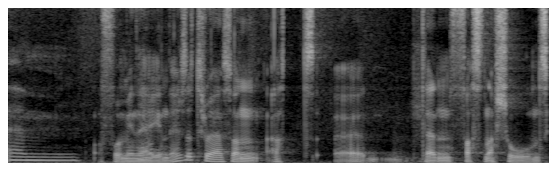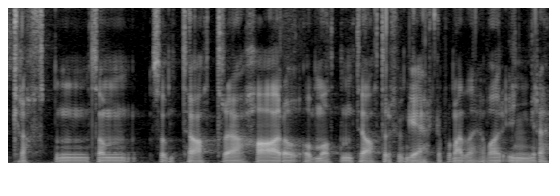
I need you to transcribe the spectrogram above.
Og for min egen del så tror jeg sånn at uh, den fascinasjonskraften som, som teatret har, og, og måten teatret fungerte på meg da jeg var yngre,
